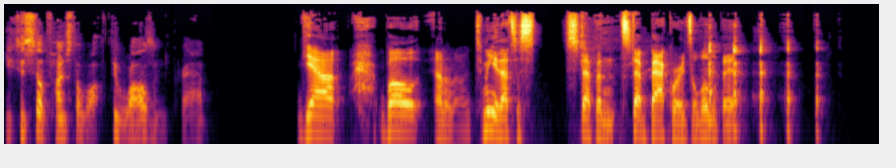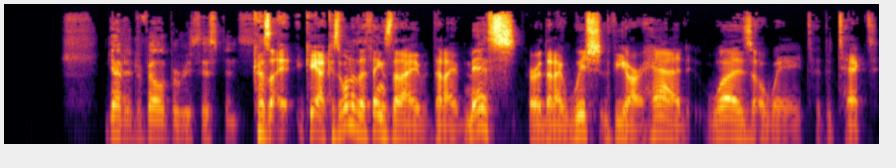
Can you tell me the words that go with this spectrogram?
You can still punch the wall through walls and crap. Yeah, well, I don't know. To me, that's a step in, step backwards a little bit. You got to develop a resistance. because I yeah, because one of the things that I that I miss or that I wish VR had was a way to detect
